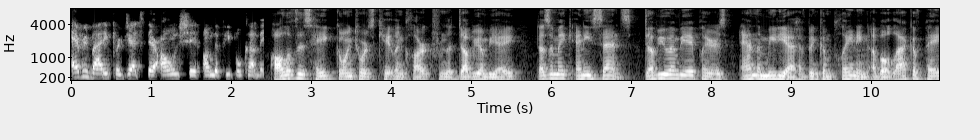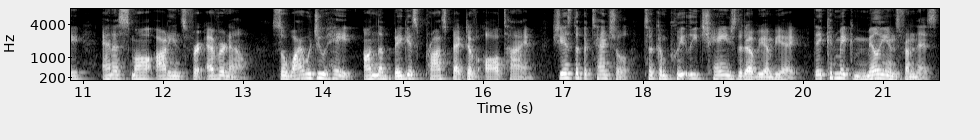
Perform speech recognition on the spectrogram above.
everybody projects their own shit on the people coming. All of this hate going towards Caitlin Clark from the WNBA doesn't make any sense. WNBA players and the media have been complaining about lack of pay and a small audience forever now. So why would you hate on the biggest prospect of all time? She has the potential to completely change the WNBA. They could make millions from this,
